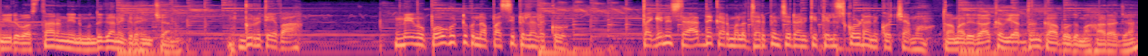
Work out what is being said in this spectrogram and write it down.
మీరు వస్తారని నేను ముందుగానే గ్రహించాను. గురుదేవా మేము పోగొట్టుకున్న పసిపిల్లలకు తగిన శ్రాద్ధ కర్మలు జరిపించడానికి తెలుసుకోవడానికి వచ్చాము తమరి రాక వ్యర్థం కాబోదు మహారాజా.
